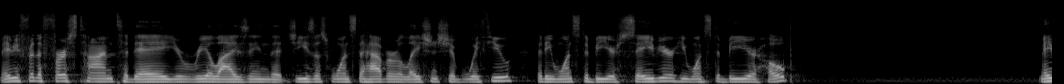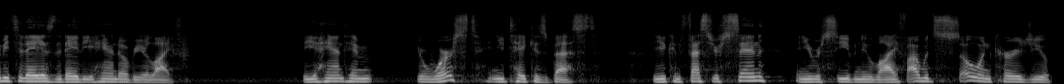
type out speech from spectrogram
Maybe for the first time today, you're realizing that Jesus wants to have a relationship with you, that he wants to be your Savior, he wants to be your hope. Maybe today is the day that you hand over your life, that you hand him your worst and you take his best, that you confess your sin and you receive new life. I would so encourage you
